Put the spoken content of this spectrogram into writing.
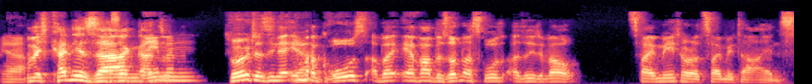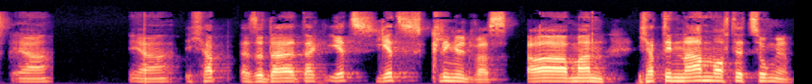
Ja. Aber ich kann dir sagen, also also, Bremen, Torhüter sind ja Ja. immer groß, aber er war besonders groß, also der war auch zwei Meter oder zwei Meter eins. ja, ja, ich habe, also da, da, jetzt, jetzt klingelt was. Ah, Mann, ich habe den Namen auf der Zunge.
